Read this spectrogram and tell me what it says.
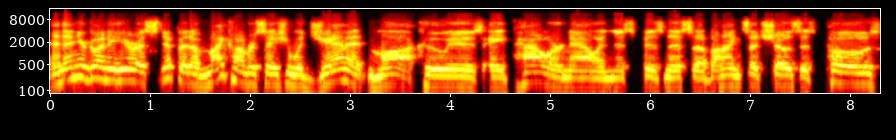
And then you're going to hear a snippet of my conversation with Janet Mock, who is a power now in this business uh, behind such shows as Pose,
